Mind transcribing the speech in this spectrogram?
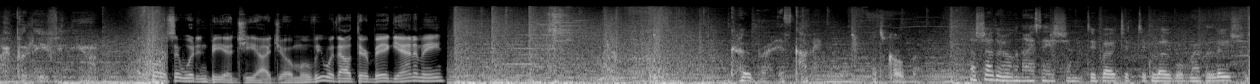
I believe in you. Of course, it wouldn't be a G.I. Joe movie without their big enemy. Cobra is coming. What's Cobra? A shadow organization devoted to global revolution.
